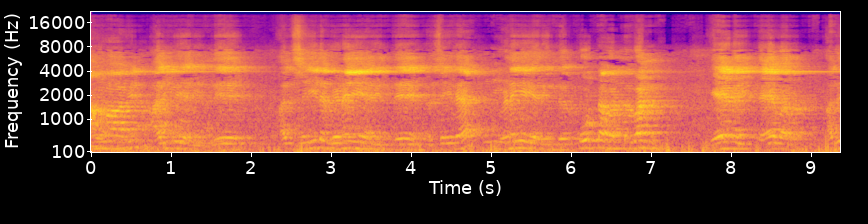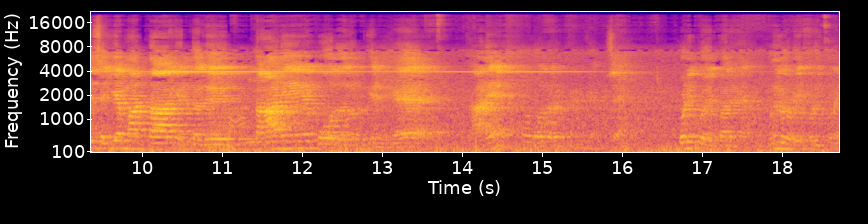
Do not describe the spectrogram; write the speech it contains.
ஆன்மாவின் அறிவை அறிந்து அது செய்த வினையை அறிந்து அது செய்த வினையை அறிந்து கூட்ட வள்ளுவன் ஏனை தேவர் அது செய்ய மாட்டார் என்பது தானே போதும் என்க தானே போதரும் என்க சரி பொழிப்புரை பாருங்க. முனிவருடைய பொழிப்புரை.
